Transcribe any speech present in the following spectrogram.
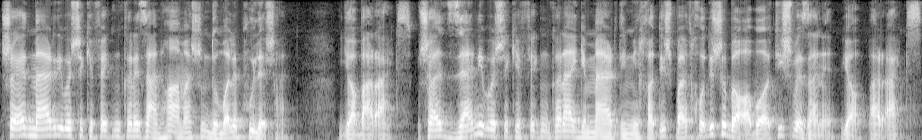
شاید مردی باشه که فکر می‌کنه زنها همشون دنبال پولشن. یا برعکس شاید زنی باشه که فکر می‌کنه اگه مردی میخوادش باید خودش رو به آب آتیش بزنه. یا برعکس.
